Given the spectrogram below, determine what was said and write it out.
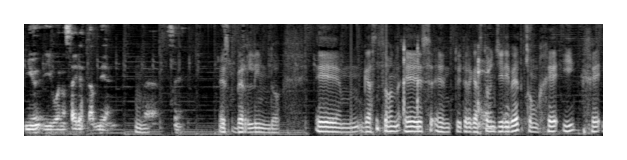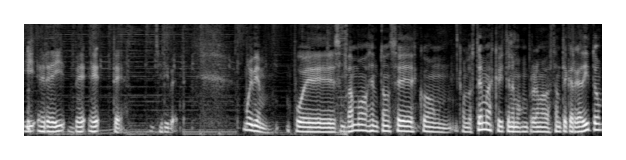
y Buenos Aires también. Mm. sí. Es Berlindo. Eh, Gastón es en Twitter Gastón Giribet con G-I-G-I-R-I-B-E-T. Giribet. Muy bien, pues vamos entonces con, los temas, que hoy tenemos un programa bastante cargadito.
